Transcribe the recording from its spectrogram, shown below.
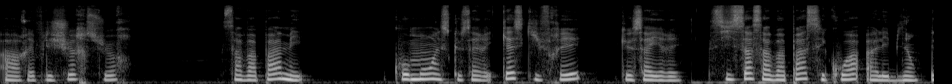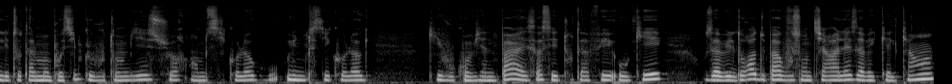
à réfléchir sur ça va pas, mais comment est-ce que ça irait? Qu'est-ce qui ferait que ça irait? Si ça, ça va pas, c'est quoi aller bien? Il est totalement possible que vous tombiez sur un psychologue ou une psychologue qui vous convienne pas, et ça, c'est tout à fait ok. Vous avez le droit de pas vous sentir à l'aise avec quelqu'un,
